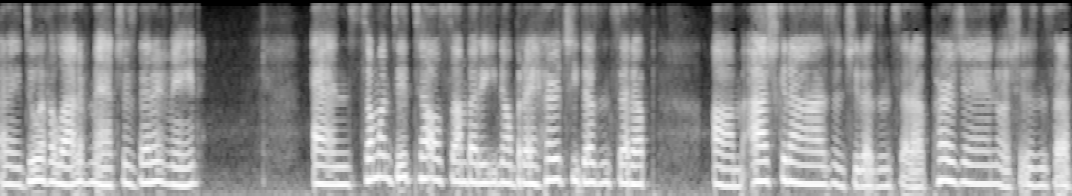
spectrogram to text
and I do have a lot of matches that I've made. And someone did tell somebody, you know, but I heard she doesn't set up um, Ashkenaz and she doesn't set up Persian or she doesn't set up.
